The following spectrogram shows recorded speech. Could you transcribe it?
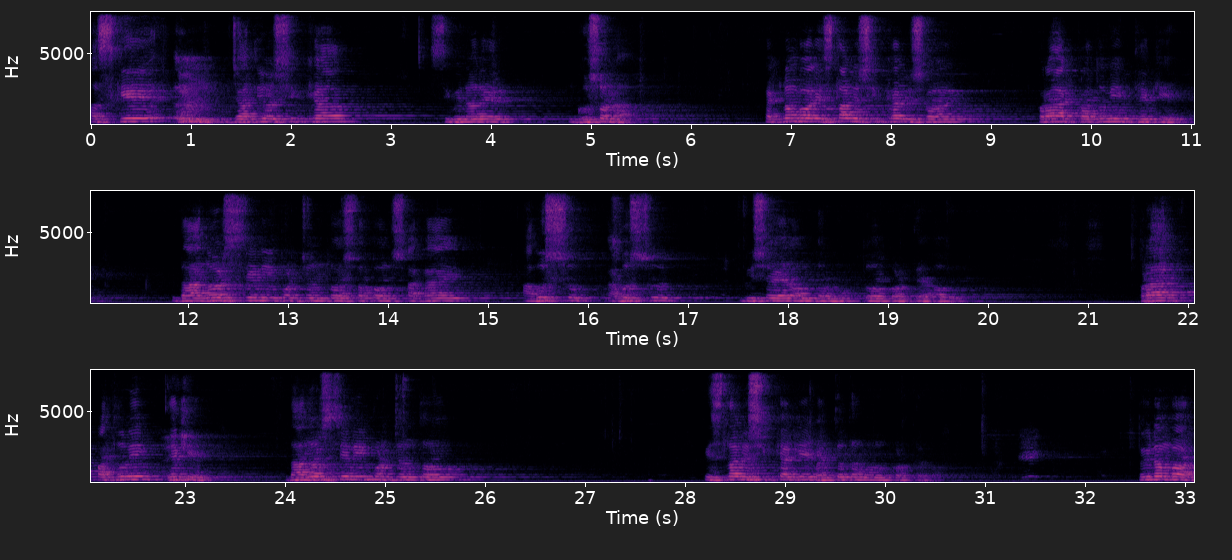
আজকে জাতীয় শিক্ষা সেমিনারের ঘোষণা। এক নম্বর ইসলামী শিক্ষা বিষয় প্রাক প্রাথমিক থেকে দ্বাদশ শ্রেণি পর্যন্ত সকল শাখায় আবশ্যক আবশ্যক বিষয়ের অন্তর্ভুক্ত করতে হবে। প্রাক প্রাথমিক থেকে দ্বাদশ শ্রেণি পর্যন্ত ইসলামী শিক্ষাকে বাধ্যতামূলক করতে হবে। দুই নম্বর,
